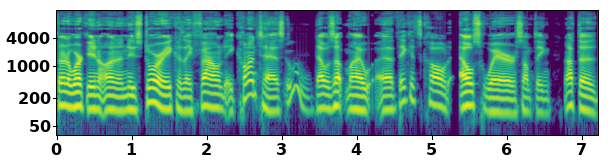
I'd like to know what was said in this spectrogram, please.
started working on a new story because I found a contest Ooh. that was up my I think it's called Elsewhere or something. Not the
